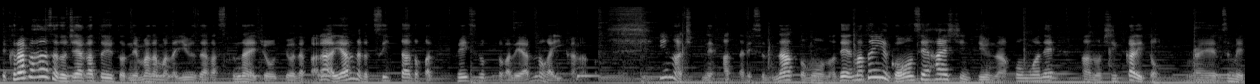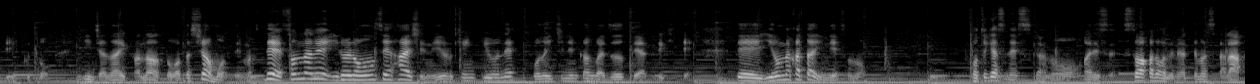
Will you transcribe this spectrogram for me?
でクラブハウスはどちらかというとね、まだまだユーザーが少ない状況だから、やるなら Twitter とか Facebook とかでやるのがいいかなというのはちょっとね、あったりするなと思うので、まあ、とにかく音声配信っていうのは今後ね、あのしっかりとえ詰めていくといいんじゃないかなと私は思っています。で、そんなね、いろいろ音声配信でいろいろ研究をね、この1年間ぐらいずっとやってきて、で、いろんな方にね、その、ポッドキャストね、あの、あれです、ストア化とかでもやってますから、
